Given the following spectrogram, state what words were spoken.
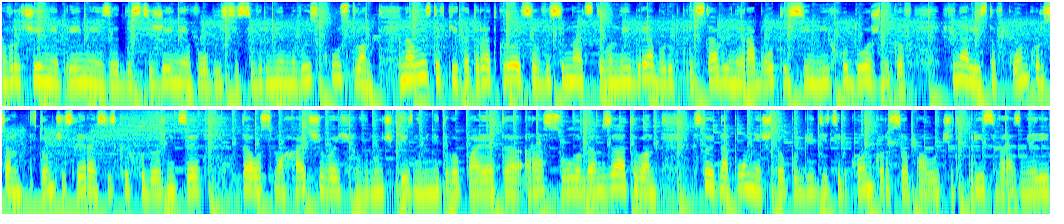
вручение премии за достижения в области современного искусства. На выставке, которая откроется 18 ноября, будут представлены работы семи художников, финалистов конкурса, в том числе российской художницы Таос Махачевой, внучки знаменитого поэта Расула Гамзатова. Стоит напомнить, что победитель конкурса получит приз в размере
